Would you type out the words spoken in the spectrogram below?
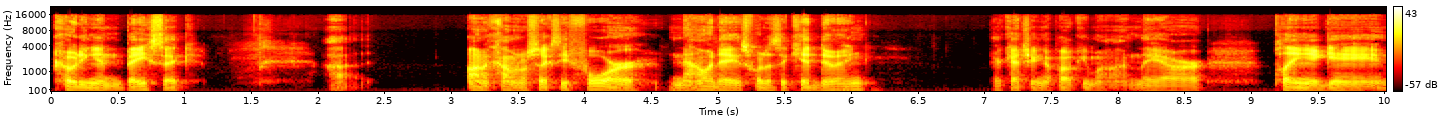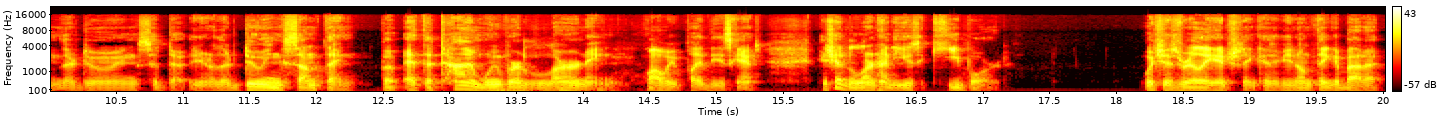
coding in BASIC, uh, on a Commodore 64, nowadays, what is a kid doing? They're catching a Pokemon. They are playing a game. They're doing, you know, they're doing something. But at the time, we were learning while we played these games. You had to learn how to use a keyboard, which is really interesting because if you don't think about it,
